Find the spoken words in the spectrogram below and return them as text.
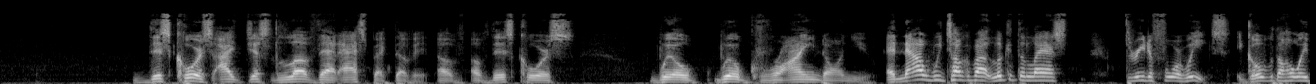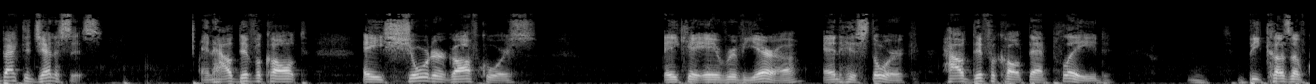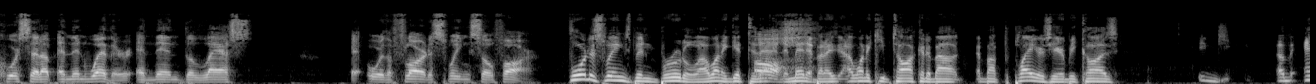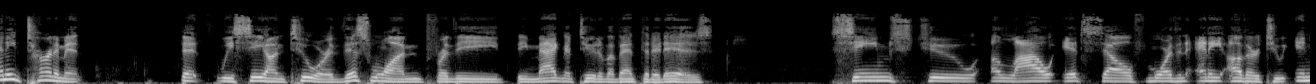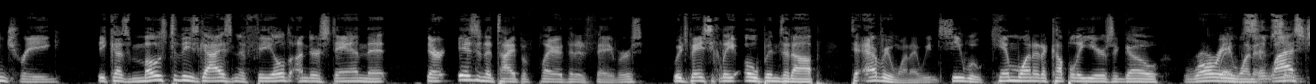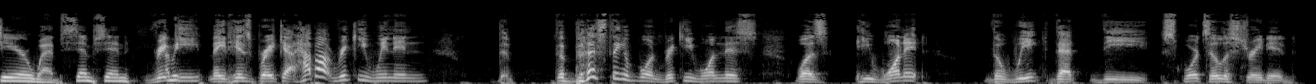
this course I just love that aspect of it of of this course will will grind on you. And now we talk about look at the last 3 to 4 weeks. It go the whole way back to Genesis. And how difficult a shorter golf course aka Riviera and historic how difficult that played because of course setup and then weather and then the last or the Florida swing so far. Florida swing's been brutal. I want to get to that in a Oh. minute, but I, I want to keep talking about about the players here because of any tournament that we see on tour, this one for the the magnitude of event that it is seems to allow itself more than any other to intrigue because most of these guys in the field understand that there isn't a type of player that it favors, which basically opens it up to everyone. I mean, Si Woo Kim won it a couple of years ago. Rory Webb won it last year. Webb Simpson. Rickie I mean, made his breakout. How about Rickie winning? The the best thing of when Rickie won this was he won it the week that the Sports Illustrated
